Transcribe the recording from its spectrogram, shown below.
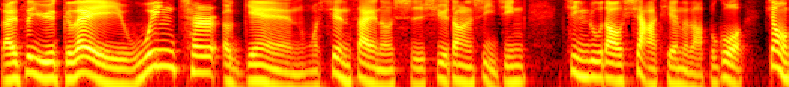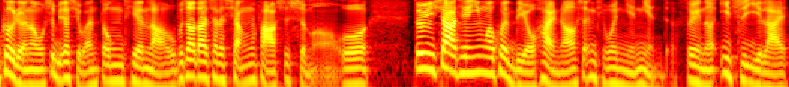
来自于 Glade Winter Again，我现在呢时序当然是已经。进入到夏天了啦，不过像我个人呢，我是比较喜欢冬天啦。我不知道大家的想法是什么。我对于夏天，因为会流汗，然后身体会黏黏的，所以呢，一直以来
